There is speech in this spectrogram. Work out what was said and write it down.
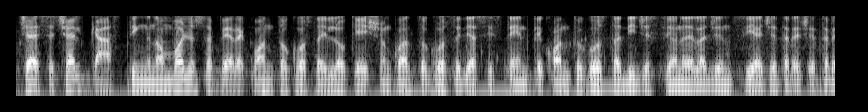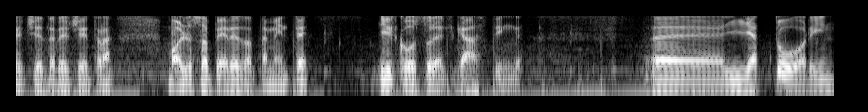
Cioè, se c'è il casting, non voglio sapere quanto costa il location, quanto costa di assistente, quanto costa di gestione dell'agenzia, eccetera, eccetera, eccetera, eccetera. Voglio sapere esattamente il costo del casting. Eh, gli attori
